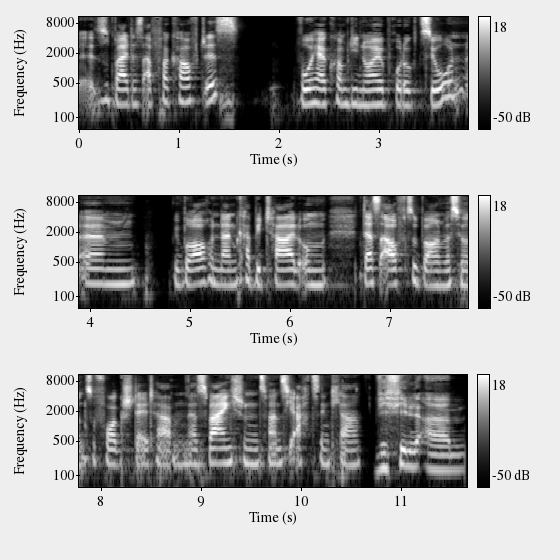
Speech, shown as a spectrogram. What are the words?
äh, sobald das abverkauft ist, woher kommt die neue Produktion? Ähm, wir brauchen dann Kapital, um das aufzubauen, was wir uns so vorgestellt haben. Das war eigentlich schon in 2018 klar. Wie viel ähm,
